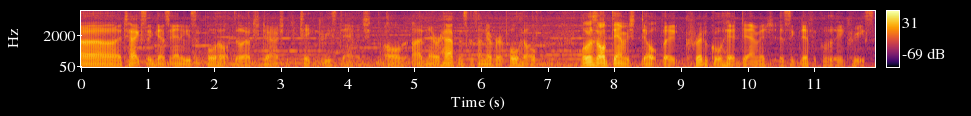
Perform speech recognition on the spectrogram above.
Uh, attacks against enemies at full health deal extra damage, but you take increased damage. All that never happens because I'm never at full health. Lowers all damage dealt, but critical hit damage is significantly increased.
